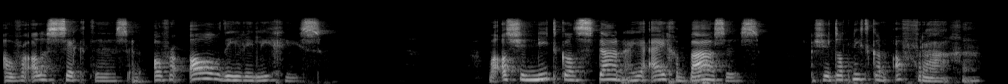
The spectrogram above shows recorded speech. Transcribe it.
over alle sectes en over al die religies. Maar als je niet kan staan aan je eigen basis, als je dat niet kan afvragen.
